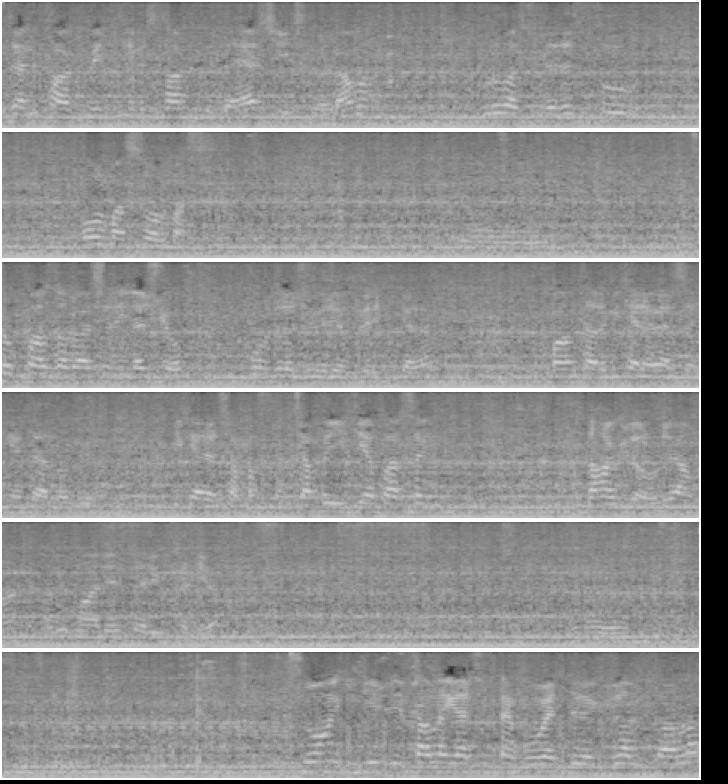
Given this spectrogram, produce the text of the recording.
düzenli takip ettiğiniz takdirde her şey için öyle ama kuru fasulyede su olmazsa olmaz. Çok fazla başarı ilacı yok. Vurduracı veriyoruz bir iki kere. Mantarı bir kere versen yeterli oluyor. Bir kere çapasın. Çapayı iki yaparsak daha güzel oluyor ama tabii maliyetler yükseliyor. Ee, şu anki girdiğim tarla gerçekten kuvvetli ve güzel bir tarla.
